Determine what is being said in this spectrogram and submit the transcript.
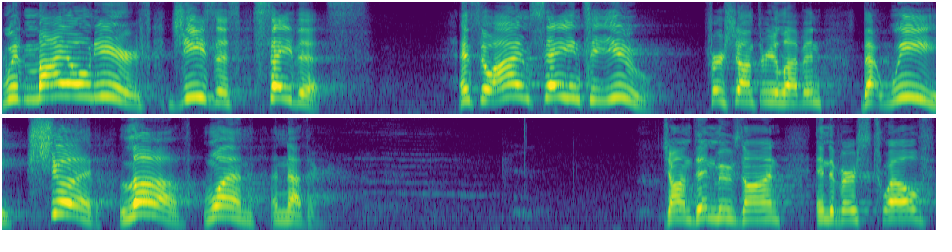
with my own ears Jesus say this. And so I'm saying to you, 1 John 3 11, that we should love one another. John then moves on into verse 12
